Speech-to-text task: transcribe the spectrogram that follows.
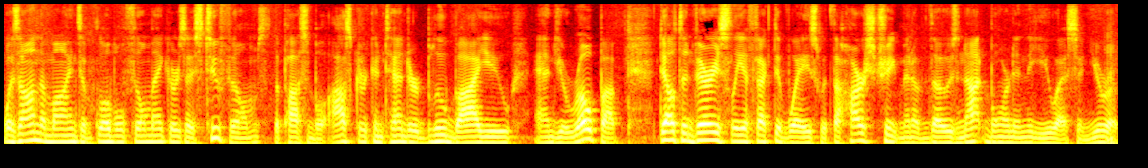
was on the minds of global filmmakers as two films, the possible Oscar contender Blue Bayou and Europa, dealt in variously effective ways with the harsh treatment of those not born in the US and Europe.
